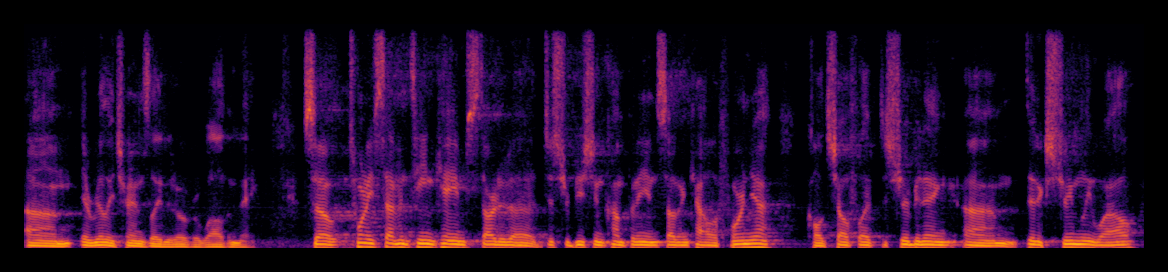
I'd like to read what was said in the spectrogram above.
um, it really translated over well to me. So 2017 came, started a distribution company in Southern California called Shelf Life Distributing. Um, did extremely well,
